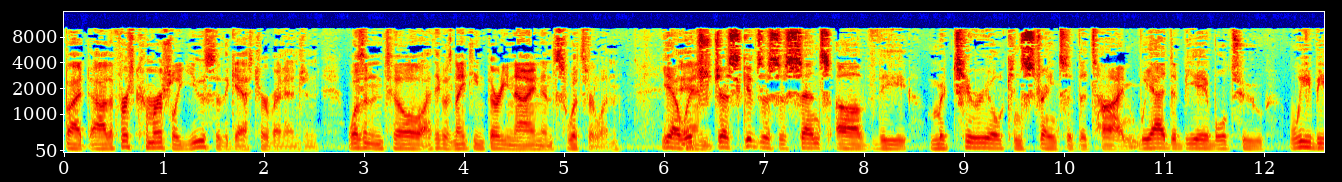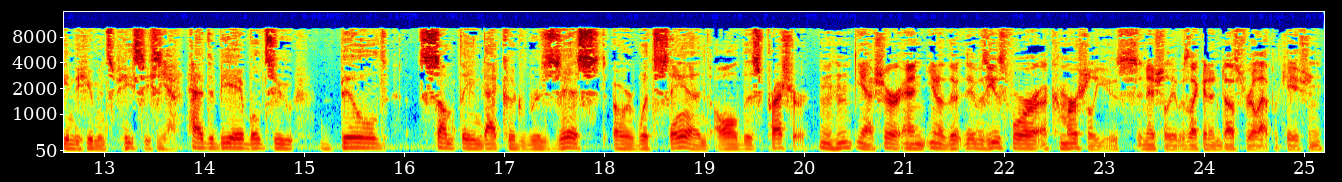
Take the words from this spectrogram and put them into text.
but uh, the first commercial use of the gas turbine engine wasn't until I think it was 1939 in Switzerland. Yeah, which just gives us a sense of the material constraints of the time. We had to be able to, we being the human species, Yeah. had to be able to build something that could resist or withstand all this pressure. hmm Yeah, sure. And you know, the, it was used for a commercial use initially. It was like an industrial application,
